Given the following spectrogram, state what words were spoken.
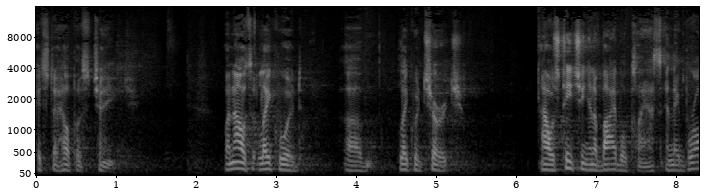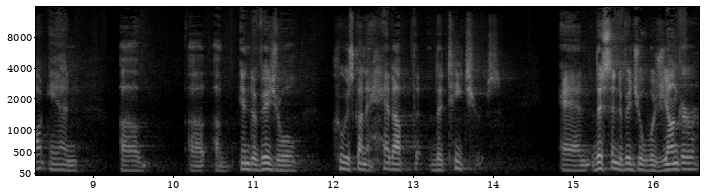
It's to help us change. When I was at Lakewood, um, Lakewood Church, I was teaching in a Bible class, and they brought in an individual who was going to head up the, the, teachers. And this individual was younger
